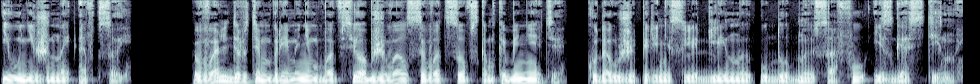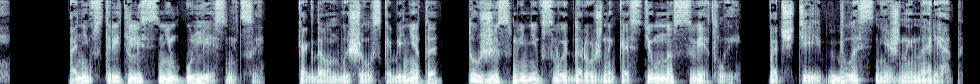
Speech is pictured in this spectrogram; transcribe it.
и униженной овцой. Вальдер тем временем вовсю обживался в отцовском кабинете, куда уже перенесли длинную удобную софу из гостиной. Они встретились с ним у лестницы, когда он вышел из кабинета, тут же сменив свой дорожный костюм на светлый, почти белоснежный наряд.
